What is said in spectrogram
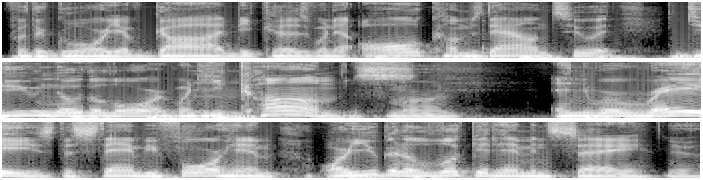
for the glory of God because when it all comes down to it, do you know the Lord when he comes Mm. Come on. and you were raised to stand before him, are you going to look at him and say, Yeah.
